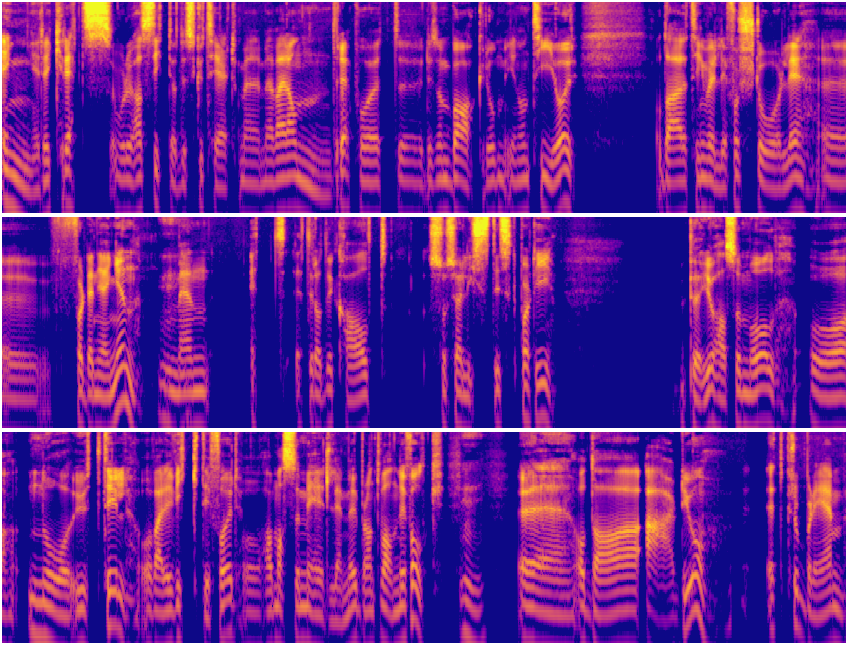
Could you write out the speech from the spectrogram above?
engere krets, hvor du har sittet og diskutert med, med hverandre på et liksom bakrom i noen tiår. Og da er ting veldig forståelig uh, for den gjengen. Men et, et radikalt sosialistisk parti bør jo ha som mål å nå ut til og være viktig for og ha masse medlemmer blant vanlige folk. Eh, og da er det jo et problem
